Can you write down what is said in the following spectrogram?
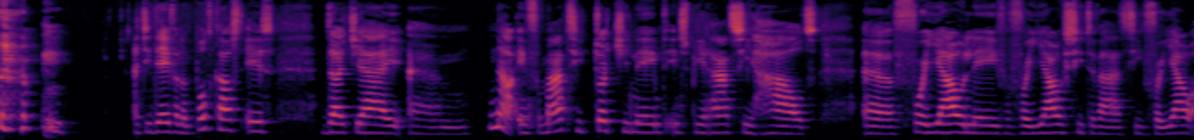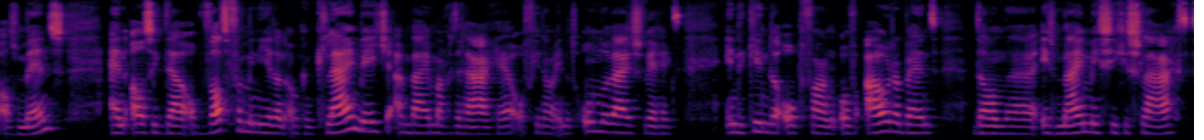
het idee van een podcast is dat jij um, nou, informatie tot je neemt, inspiratie haalt uh, voor jouw leven, voor jouw situatie, voor jou als mens. En als ik daar op wat voor manier dan ook een klein beetje aan bij mag dragen, hè, of je nou in het onderwijs werkt, in de kinderopvang of ouder bent, dan uh, is mijn missie geslaagd.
